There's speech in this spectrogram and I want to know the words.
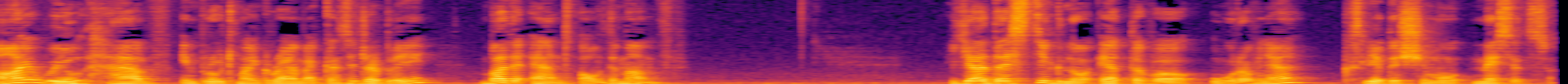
I will have improved my grammar considerably by the end of the month. Я достигну этого уровня к следующему месяцу.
